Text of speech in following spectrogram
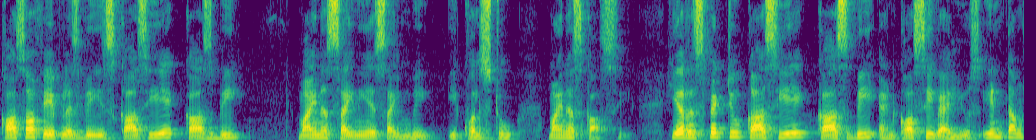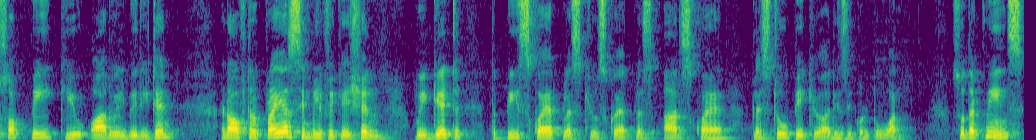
Cos of A plus B is cos A, cos B minus sin A, sin B equals to minus cos C. Here respective cos A, cos B and cos C values in terms of P, Q, R will be written and after prior simplification we get the P square plus Q square plus R square plus 2 PQR is equal to 1. So that means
